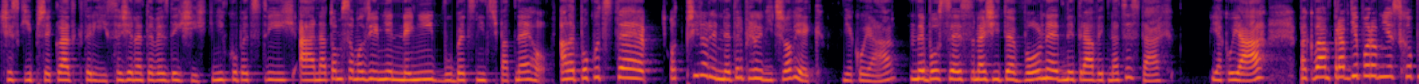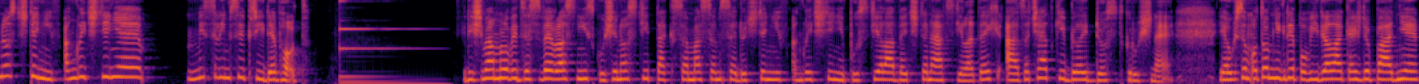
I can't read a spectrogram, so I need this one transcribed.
český překlad, který seženete ve zdejších knihkupectvích a na tom samozřejmě není vůbec nic špatného. Ale pokud jste od přírody netrpělivý člověk, jako já, nebo se snažíte volné dny trávit na cestách, jako já, pak vám pravděpodobně schopnost čtení v angličtině, myslím si, přijde vhod. Když mám mluvit ze své vlastní zkušenosti, tak sama jsem se do čtení v angličtině pustila ve 14 letech a začátky byly dost krušné. Já už jsem o tom někde povídala, každopádně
